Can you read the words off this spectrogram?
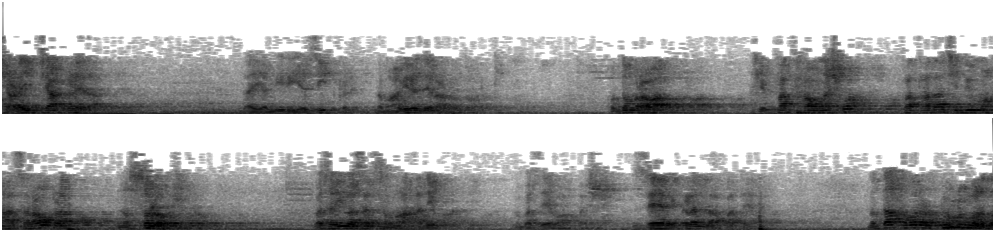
چړای چا کړی دا د امیر یزید کړی د ماویر جلال الله خو دومره وه چې فتح او نشوه فتح دا چې دوی محاصره وکړه نو سلو شو بس ایو سر سمرا حدیب نو بس یې واپس زیر کړل لا فتح نو دا خبره ټول عمر د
